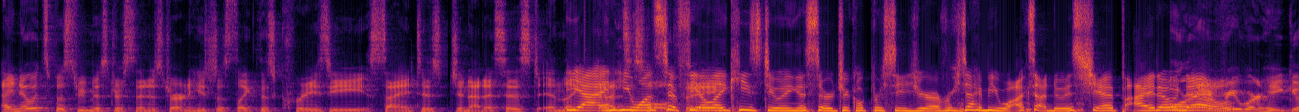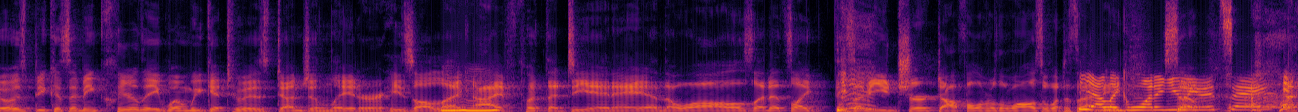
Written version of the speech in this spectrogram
I know it's supposed to be Mister Sinister, and he's just like this crazy scientist geneticist, and like yeah, and he wants to whole feel like he's doing a surgical procedure every time he walks onto his ship. I don't or know. everywhere he goes because I mean clearly when we get to his dungeon later he's all like Mm-hmm. I've put the DNA in the walls and it's like does that mean you jerked off all over the walls what does that mean? yeah, like what are you So- even saying?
